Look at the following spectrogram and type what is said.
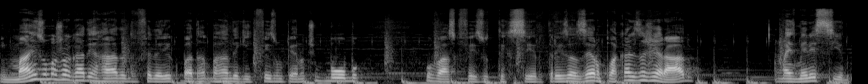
em mais uma jogada errada do Federico Barrandegui que fez um pênalti bobo. O Vasco fez o terceiro 3 a 0, um placar exagerado, mas merecido.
